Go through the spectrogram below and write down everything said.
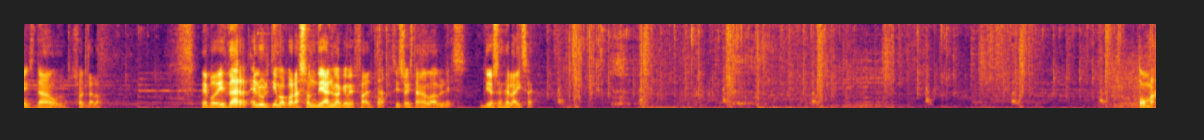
Range down, suéltalo ¿Me podéis dar el último corazón de alma que me falta? Si sois tan amables Dioses del Isaac Toma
